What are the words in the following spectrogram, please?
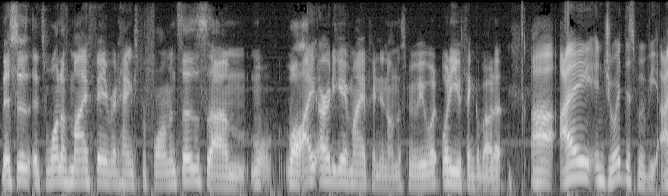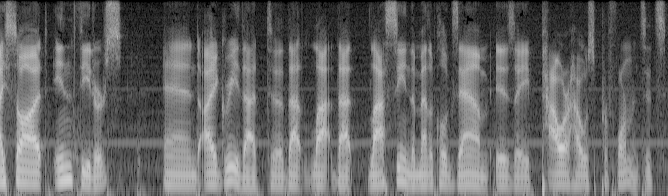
This is it's one of my favorite Hanks performances. Um, well, I already gave my opinion on this movie. What what do you think about it? Uh, I enjoyed this movie. I saw it in theaters, and I agree that uh, that la- that last scene, the medical exam, is a powerhouse performance. It's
